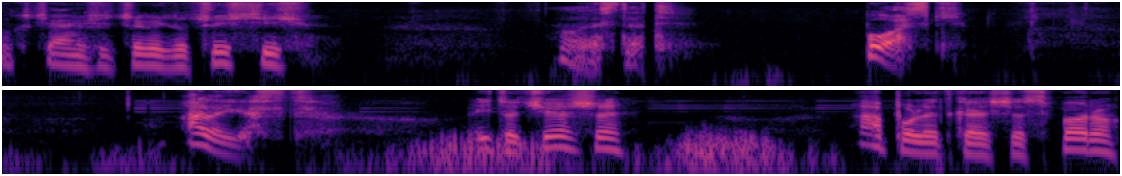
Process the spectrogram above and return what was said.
No, chciałem się czegoś doczyścić. No niestety. Płaski. Ale jest. I to cieszy. A poletka jeszcze sporo.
